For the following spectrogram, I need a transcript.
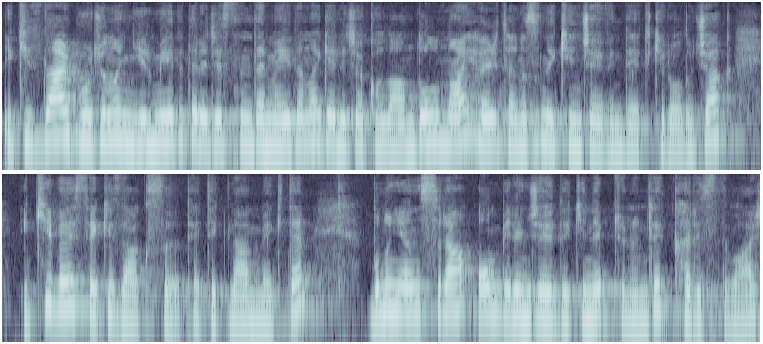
İkizler Burcu'nun 27 derecesinde meydana gelecek olan Dolunay haritanızın ikinci evinde etkili olacak. 2 ve 8 aksı tetiklenmekte. Bunun yanı sıra 11. evdeki Neptün'ün de karesi var.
